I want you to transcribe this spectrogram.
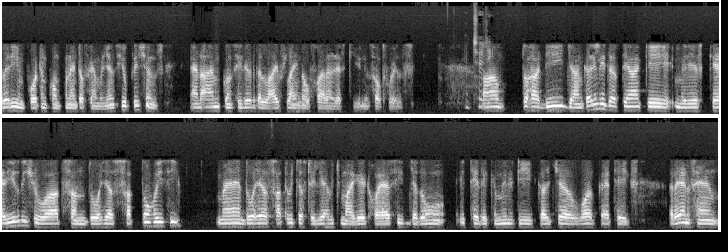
very important component of emergency operations and I am considered the life line of fire and rescue in South Wales ਤੁਹਾਡੀ ਜਾਣਕਾਰੀ ਲਈ ਦੱਸਦੇ ਹਾਂ ਕਿ ਮੇਰੇ ਇਸ ਕੈਰੀਅਰ ਦੀ ਸ਼ੁਰੂਆਤ ਸਨ 2007 ਤੋਂ ਹੋਈ ਸੀ। ਮੈਂ 2007 ਵਿੱਚ ਆਸਟ੍ਰੇਲੀਆ ਵਿੱਚ ਮਾਈਗ੍ਰੇਟ ਹੋਇਆ ਸੀ ਜਦੋਂ ਇੱਥੇ ਦੇ ਕਮਿਊਨਿਟੀ ਕਲਚਰ ਵਰਕ ਐਥਿਕਸ ਰਹਿਣ ਸਹਿਣ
